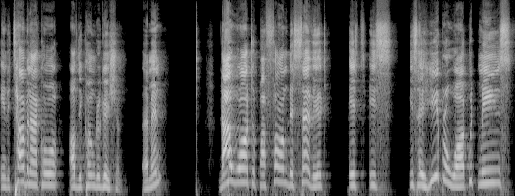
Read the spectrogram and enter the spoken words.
in the tabernacle of the congregation. Amen. That word to perform the service is, is, is a Hebrew word which means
